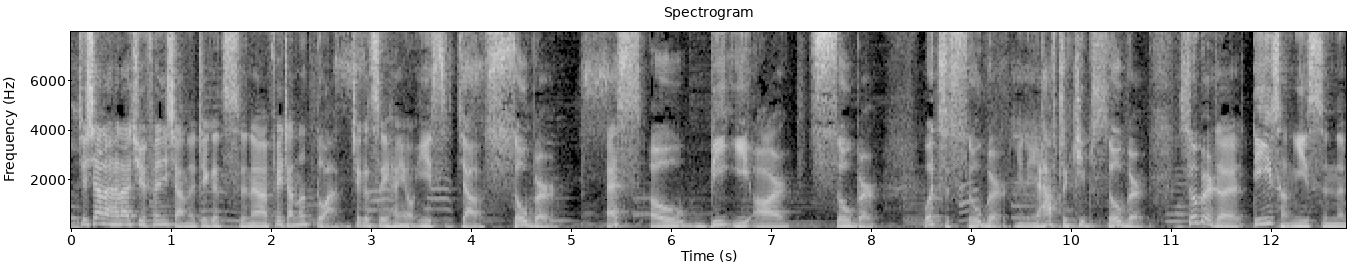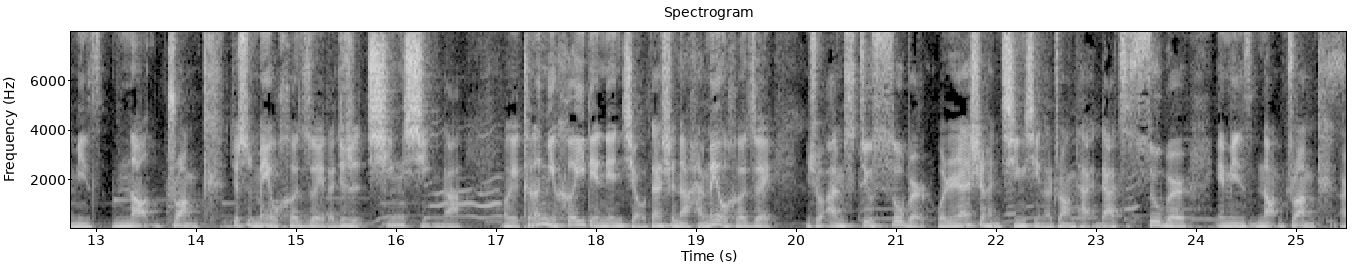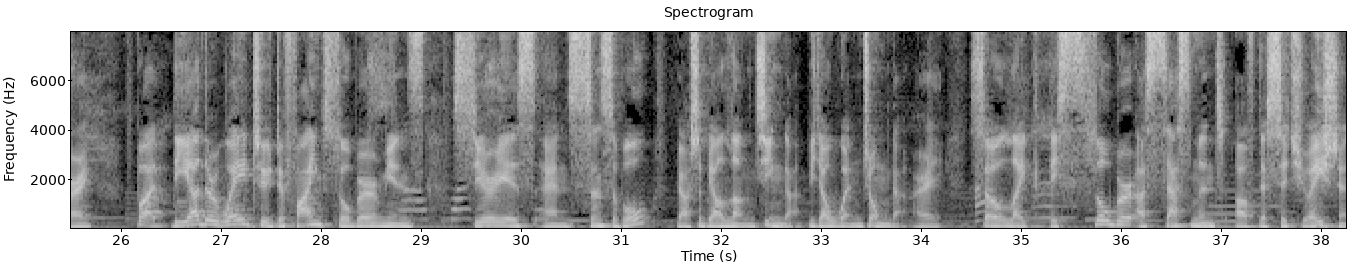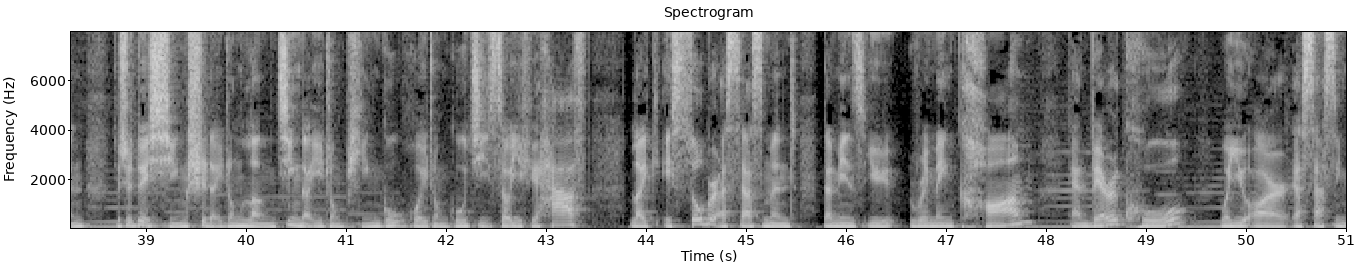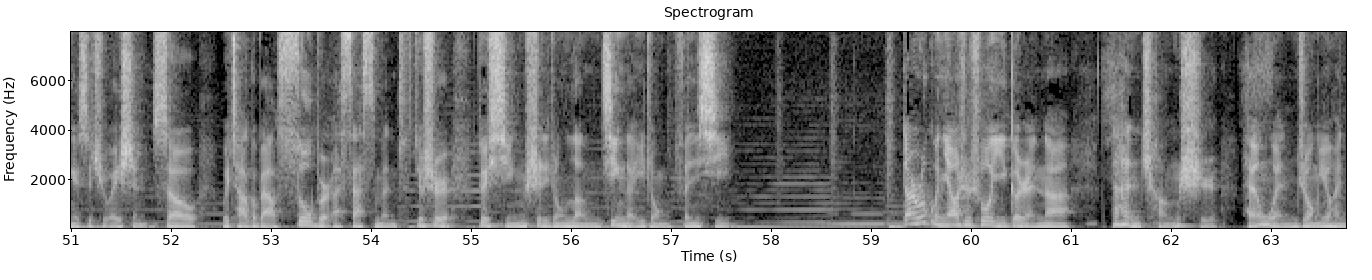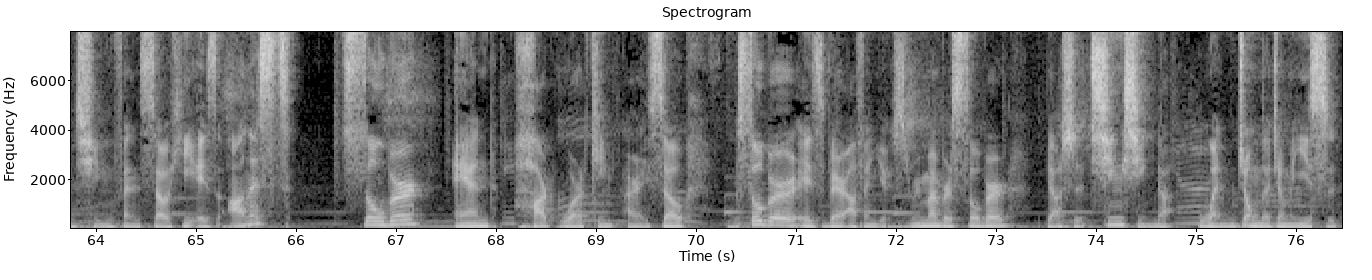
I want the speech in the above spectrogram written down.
接下来和大家去分享的这个词呢，非常的短，这个词也很有意思，叫 sober，s o b e r，sober。What's sober? You know, you have to keep sober. Sober 的第一层意思呢，means not drunk，就是没有喝醉的，就是清醒的。OK，可能你喝一点点酒，但是呢还没有喝醉。你说 I'm still sober，我仍然是很清醒的状态。That's sober. It means not drunk. Alright. But the other way to define sober means serious and sensible，表示比较冷静的、比较稳重的。Alright, so like a sober assessment of the situation，就是对形势的一种冷静的一种评估或一种估计。So if you have like a sober assessment, that means you remain calm and very cool when you are assessing a situation. So we talk about sober assessment，就是对形势的一种冷静的一种分析。当然，如果你要是说一个人呢，他很诚实、很稳重又很勤奋，so he is honest, sober and hardworking. Alright, so sober is very often used. Remember, sober 表示清醒的、稳重的这么意思。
